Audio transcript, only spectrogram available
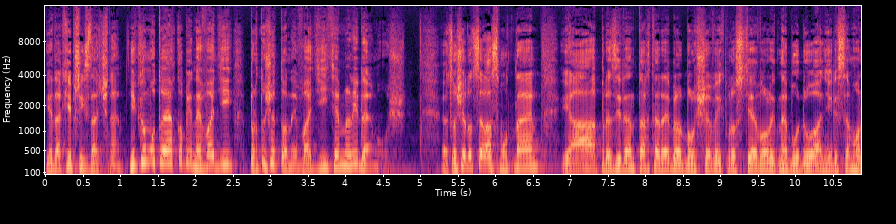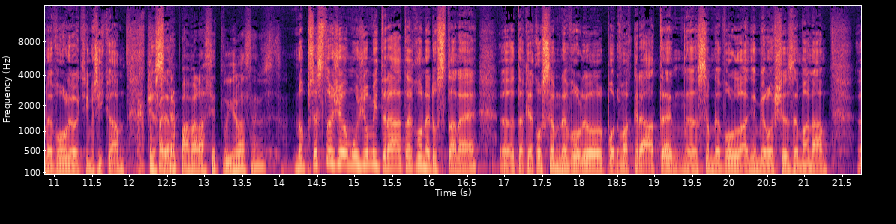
je taky příznačné. Nikomu to jakoby nevadí, protože to nevadí těm lidem už. Což je docela smutné. Já prezidenta, který byl bolševik, prostě volit nebudu a nikdy jsem ho nevolil. Tím říkám, to že Petr jsem... Pavel asi tvůj hlas nedostane. No přesto, že ho můžu mít rád, tak ho nedostane. Eh, tak jako jsem nevolil po dvakrát, eh, jsem nevolil ani Miloše Zemana, eh,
